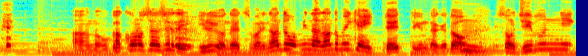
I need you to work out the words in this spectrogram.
あの学校の先生でいるよね。つまり何でもみんな何でも意見言ってって言うんだけど、うん、その自分に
